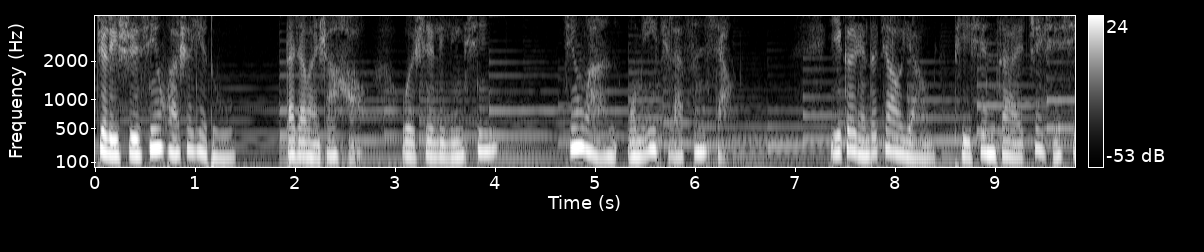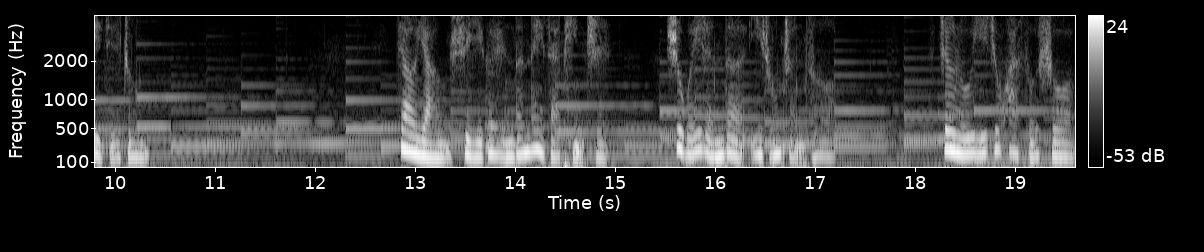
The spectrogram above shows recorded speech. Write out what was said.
这里是新华社夜读，大家晚上好，我是李林欣。今晚我们一起来分享，一个人的教养体现在这些细节中。教养是一个人的内在品质，是为人的一种准则。正如一句话所说：“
